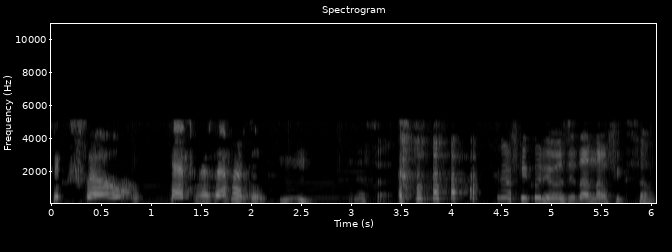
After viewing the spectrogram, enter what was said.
ficção. Katniss Everdeen. Hum, só. eu fiquei curioso e da não ficção.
